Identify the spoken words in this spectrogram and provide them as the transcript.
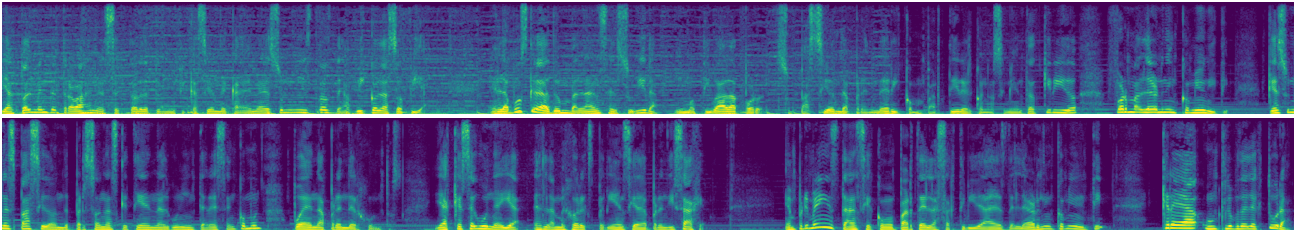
y actualmente trabaja en el sector de planificación de cadena de suministros de Avícola Sofía. En la búsqueda de un balance en su vida y motivada por su pasión de aprender y compartir el conocimiento adquirido, forma Learning Community, que es un espacio donde personas que tienen algún interés en común pueden aprender juntos, ya que según ella es la mejor experiencia de aprendizaje. En primera instancia, como parte de las actividades de Learning Community, crea un club de lectura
